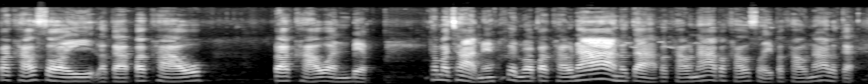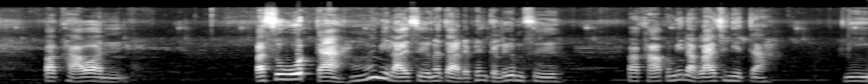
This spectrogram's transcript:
ปลาขาวซอยแล้วก็ปลาขาวปลาขาวอันแบบธรรมชาติไหมเพื่อนว่าปลาขาวหน้านะจ้าปลาขาวหน้าปลาขาวซอยปลาขาวหน้าแล้วก็ปลาขาวอันปลาสูตรจ้ะมีหลายซื้อนะจ้ะเดี๋ยวเพิ่นก็ลืมซื้อปลาขาวก็มีหลากหลายชนิดจ้ะนี่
